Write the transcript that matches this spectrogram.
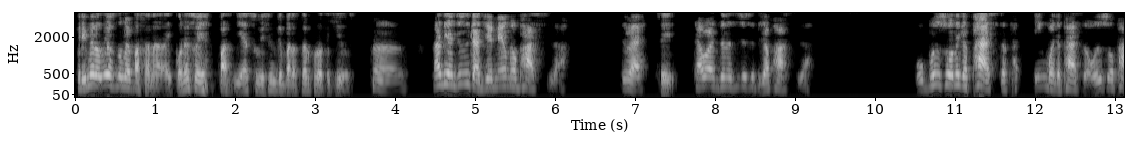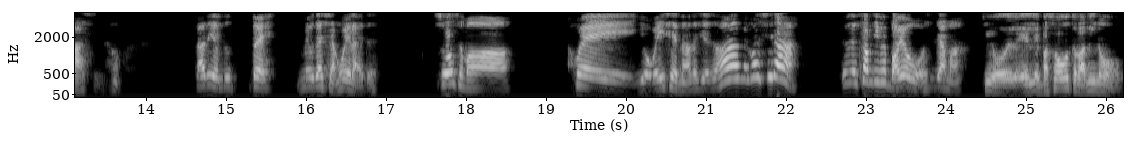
Primero Dios no me pasa nada y con eso ya, pas- ya es suficiente para estar protegidos. 嗯，拉丁人就是感觉没有那么怕死啊，对不对？ Sí, 台湾人真的是就是比较怕死啊。我不是说那个 pass 的 pa- 英文的 pass，哦我是说怕死哈。拉丁人都对没有在想未来的，说什么会有危险啊那些说啊没关系啦，对不对？上帝会保佑我是这样吗？ sí, o le le pasó a otro, a mí no.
